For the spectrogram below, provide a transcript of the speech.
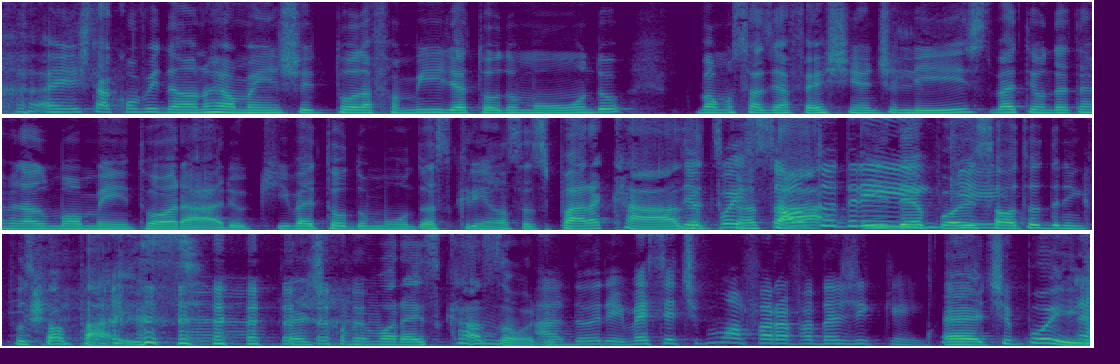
a gente tá convidando realmente toda a família, todo mundo. Vamos fazer a festinha de Liz. Vai ter um determinado momento, horário, que vai todo mundo, as crianças, para casa, Depois descansar. solta o drink. E depois solta o drink pros papais. pra gente comemorar esse casório. Adorei. Vai ser tipo uma farofa da GK. É tipo isso.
